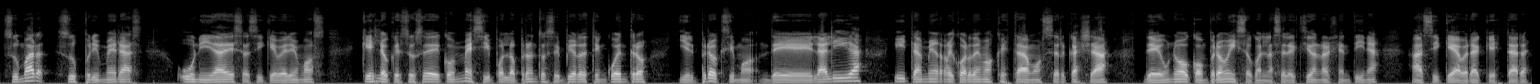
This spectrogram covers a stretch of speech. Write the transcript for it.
sumar sus primeras unidades, así que veremos qué es lo que sucede con Messi. Por lo pronto se pierde este encuentro y el próximo de la liga. Y también recordemos que estamos cerca ya de un nuevo compromiso con la selección argentina, así que habrá que estar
